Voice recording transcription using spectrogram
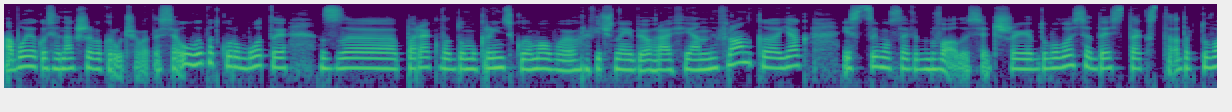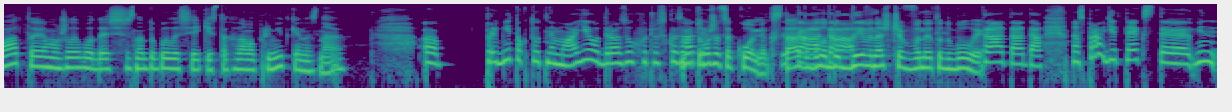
або якось інакше викручуватися. У випадку роботи з перекладом українською мовою графічної біографії Анни Франк, як із цим усе відбувалося? Чи довелося десь текст адаптувати? Можливо, десь знадобилися якісь так само примітки, не знаю. Е, Приміток тут немає, одразу хочу сказати. Ну, тому що це комікс, та, Та, було та. би дивно, щоб вони тут були. Та, та, та. Насправді текст е, він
